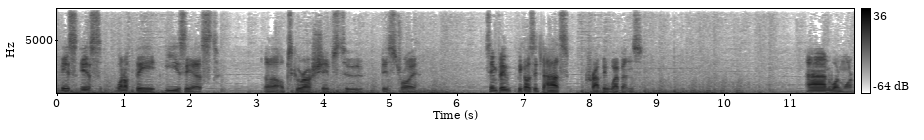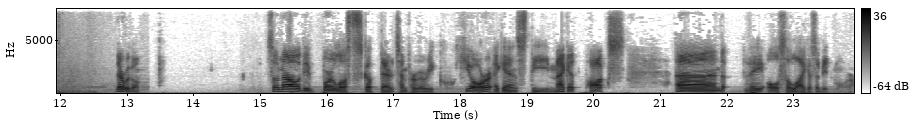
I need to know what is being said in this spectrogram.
This is one of the easiest uh, Obscura ships to destroy. Simply because it has crappy weapons. And one more. There we go. So now the Burlusts got their temporary cure against the maggot pox, and they also like us a bit more.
